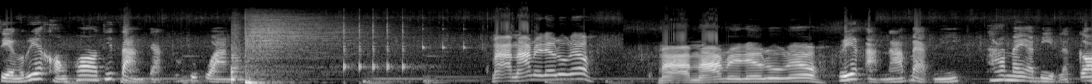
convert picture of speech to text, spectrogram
เสียงเรียกของพ่อที่ต่างจากทุกๆวัน มาอาบน้ำเร็วๆลูกเร็ว มาอาบน้ำเร็วๆลูกเร็ว เรียกอาบน้ำแบบนี้ ถ้าในอดีตแล้วก็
